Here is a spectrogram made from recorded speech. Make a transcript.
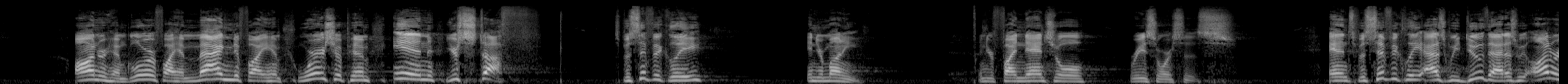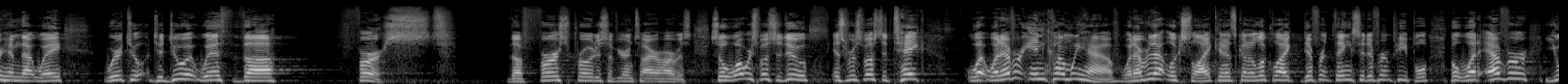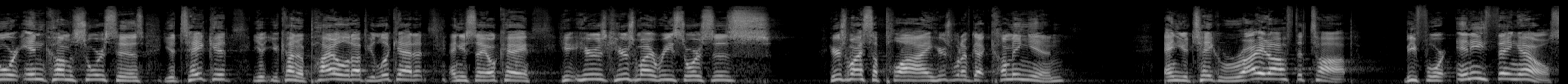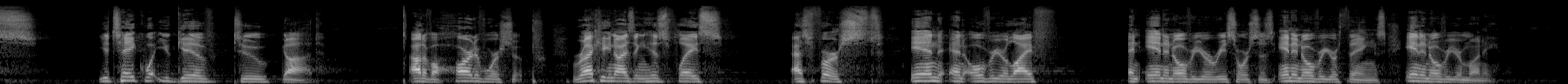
Honor Him, glorify Him, magnify Him, worship Him in your stuff. Specifically, in your money, in your financial resources. And specifically, as we do that, as we honor Him that way, we're to, to do it with the first the first produce of your entire harvest. So, what we're supposed to do is we're supposed to take whatever income we have, whatever that looks like, and it's going to look like different things to different people, but whatever your income source is, you take it, you, you kind of pile it up, you look at it, and you say, okay, here's, here's my resources, here's my supply, here's what I've got coming in, and you take right off the top, before anything else, you take what you give to God out of a heart of worship, recognizing His place as first in and over your life, and in and over your resources, in and over your things, in and over your money.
